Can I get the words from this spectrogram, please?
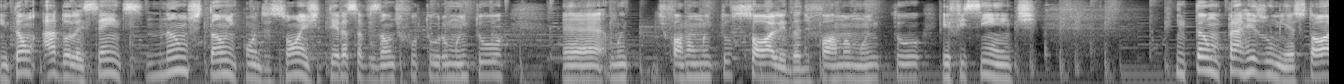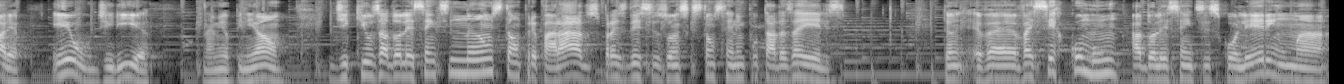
Então, adolescentes não estão em condições de ter essa visão de futuro muito, é, muito de forma muito sólida, de forma muito eficiente. Então, para resumir a história, eu diria, na minha opinião, de que os adolescentes não estão preparados para as decisões que estão sendo imputadas a eles. Então, é, vai ser comum adolescentes escolherem uma,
